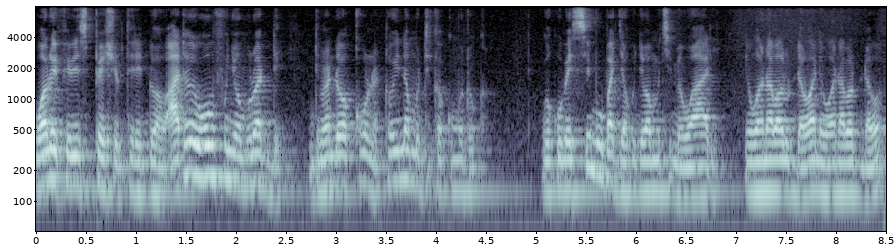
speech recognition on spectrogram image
waliwo efe ebispecial biteereddwawo ate wewa obufunye omulwadde nti mulwadde wa corona tolina mutika ku motoka gwekuba essimu bajja kujja bamukime waali. Newana baluddawa newana baluddawa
